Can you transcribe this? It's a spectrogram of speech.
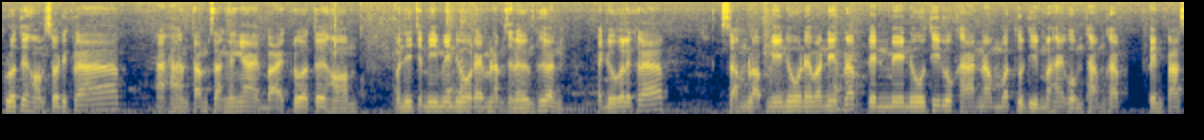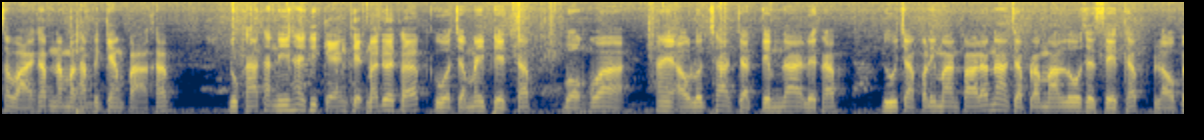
ครัวเตยหอมสวัสดีครับ อาหารตามสั่งง่ายๆบายครัวเตยหอม วันนี้จะมีเมนูอะไรมานำเสนอเพื่อนไปดูกันเลยครับสำหรับเมนูในวันนี้ครับ เป็นเมนูที่ลูกค้านำวัตถุดิบมาให้ผมทำครับ เป็นปลาสวายครับนำมาทำเป็นแกงป่าครับ ลูกค้าท่านนี้ให้พี่แกงเผ็ดมาด้วยครับ กลัวจะไม่เผ็ดครับ บอกว่าให้เอารสชาติจัดเต็มได้เลยครับ ดูจากปริมาณปลาแล้วน่าจะประมาณโลเศษๆครับ เราไป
